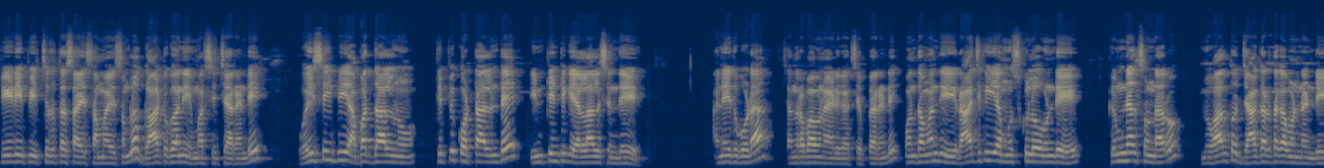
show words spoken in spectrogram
టీడీపీ చిరుత స్థాయి సమావేశంలో ఘాటుగానే విమర్శించారండి. వైసీపీ అబద్ధాలను తిప్పి కొట్టాలంటే ఇంటింటికి వెళ్ళాల్సిందే అనేది కూడా చంద్రబాబు నాయుడు గారు చెప్పారండి. కొంతమంది రాజకీయ ముసుగులో ఉండే క్రిమినల్స్ ఉన్నారు మీ వాళ్ళతో జాగ్రత్తగా ఉండండి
